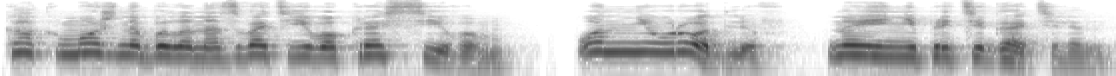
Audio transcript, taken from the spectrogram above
Как можно было назвать его красивым? Он не уродлив, но и не притягателен.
